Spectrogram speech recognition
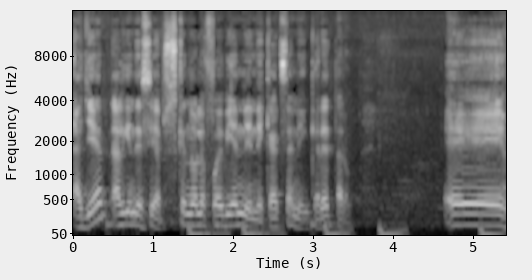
ayer alguien decía, pues es que no le fue bien ni en Necaxa ni en Querétaro. Eh,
